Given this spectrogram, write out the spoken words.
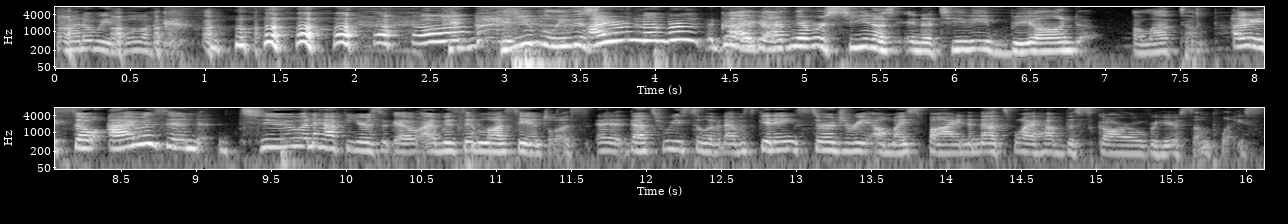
How do we look? can, can you believe this I remember. Go I've, go I've never seen us in a TV beyond a laptop? Okay, so I was in two and a half years ago. I was in Los Angeles. Uh, that's where we used to live. And I was getting surgery on my spine, and that's why I have the scar over here someplace.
